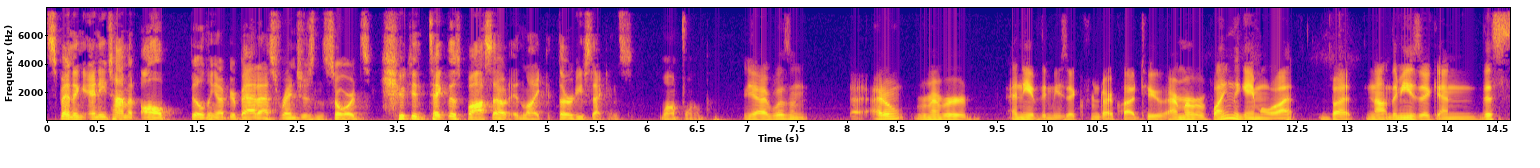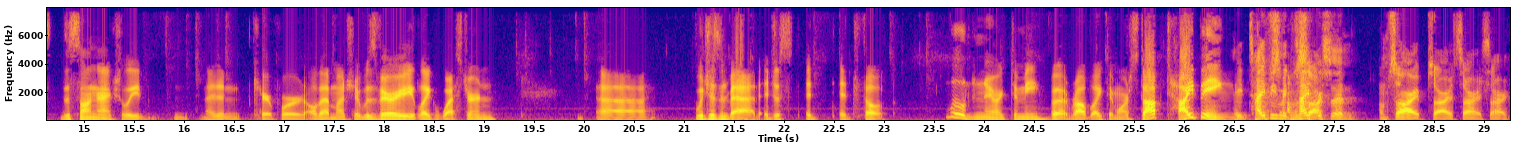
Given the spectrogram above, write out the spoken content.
spending any time at all building up your badass wrenches and swords, you can take this boss out in like 30 seconds. Womp womp. Yeah, I wasn't. I I don't remember any of the music from Dark Cloud 2. I remember playing the game a lot, but not the music. And this this song actually, I didn't care for it all that much. It was very like Western, uh, which isn't bad. It just it it felt a little generic to me. But Rob liked it more. Stop typing. Hey, Typey I'm sorry. McTyperson. I'm sorry, sorry, sorry, sorry.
